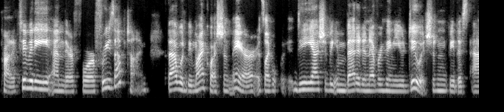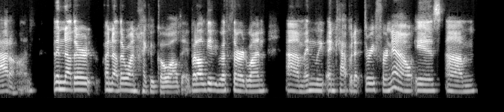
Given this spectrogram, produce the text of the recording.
productivity and therefore frees up time. That would be my question there. It's like dei should be embedded in everything you do. It shouldn't be this add-on. Another another one i could go all day but i'll give you a third one um, and and cap it at three for now is um,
